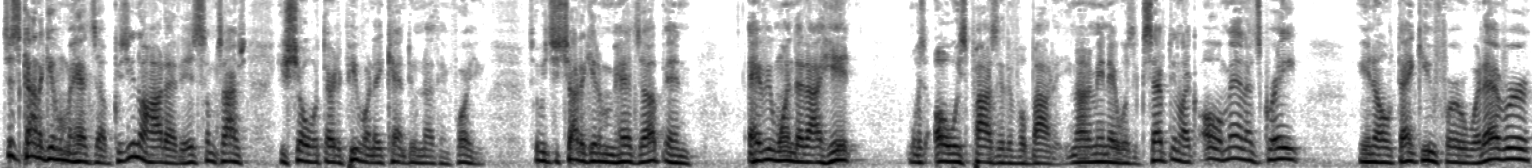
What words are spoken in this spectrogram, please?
Just kind of give them a heads up because you know how that is. Sometimes you show with 30 people and they can't do nothing for you. So we just try to get them heads up. And everyone that I hit was always positive about it. You know what I mean? They was accepting, like, oh man, that's great. You know, thank you for whatever.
